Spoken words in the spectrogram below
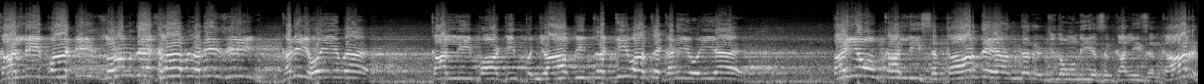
ਕਾਲੀ ਪਾਰਟੀ ਜ਼ੁਲਮ ਦੇ ਖਿਲਾਫ ਲੜੀ ਸੀ, ਖੜੀ ਹੋਈ ਹੈ। ਕਾਲੀ ਪਾਰਟੀ ਪੰਜਾਬ ਦੀ ਤਰੱਕੀ ਵਾਸਤੇ ਖੜੀ ਹੋਈ ਹੈ। ਤਾਈਓ ਕਾਲੀ ਸਰਕਾਰ ਦੇ ਅੰਦਰ, ਜਦੋਂ ਆਉਂਦੀ ਹੈ ਸਰਕਾਲੀ ਸਰਕਾਰ,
